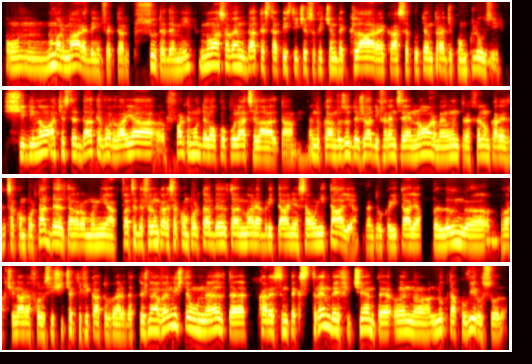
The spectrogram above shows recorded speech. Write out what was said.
un număr mare de infectări, sute de mii, nu o să avem date statistice suficient de clare ca să putem trage concluzii. Și din nou, aceste date vor varia foarte mult de la o populație la alta, pentru că am văzut deja diferențe enorme între felul în care s-a comportat Delta în România față de felul în care s-a comportat Delta în Marea Britanie sau în Italia, pentru că Italia, pe lângă vaccinare, a folosit și certificatul verde. Deci noi avem niște unelte care sunt extrem de eficiente eficiente în uh, lupta cu virusul.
